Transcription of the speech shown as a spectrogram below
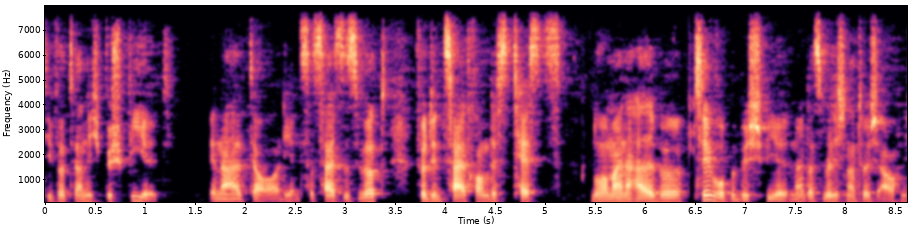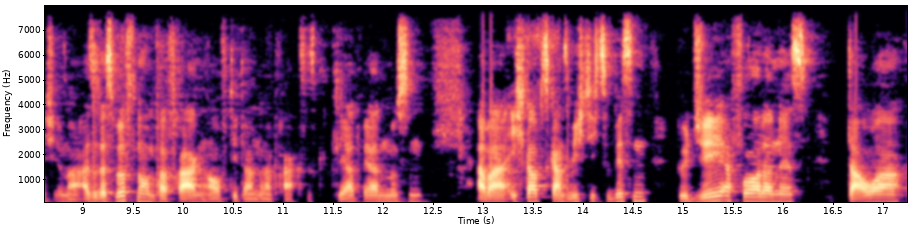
die wird ja nicht bespielt innerhalb der Audience. Das heißt, es wird für den Zeitraum des Tests nur meine halbe Zielgruppe bespielt. Ne? Das will ich natürlich auch nicht immer. Also das wirft noch ein paar Fragen auf, die dann in der Praxis geklärt werden müssen. Aber ich glaube, es ist ganz wichtig zu wissen, Budgeterfordernis, Dauer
